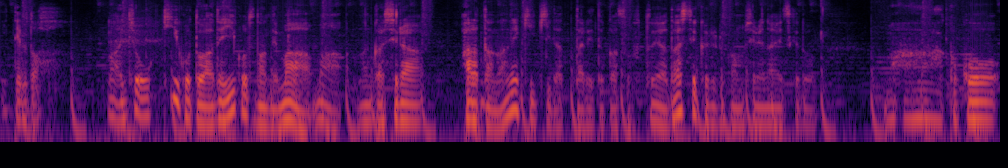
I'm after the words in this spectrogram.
言ってると。まあ一応大きいことはねいいことなんでまあまあ何かしら新たなね機器だったりとかソフトウェア出してくれるかもしれないですけど。まあここ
